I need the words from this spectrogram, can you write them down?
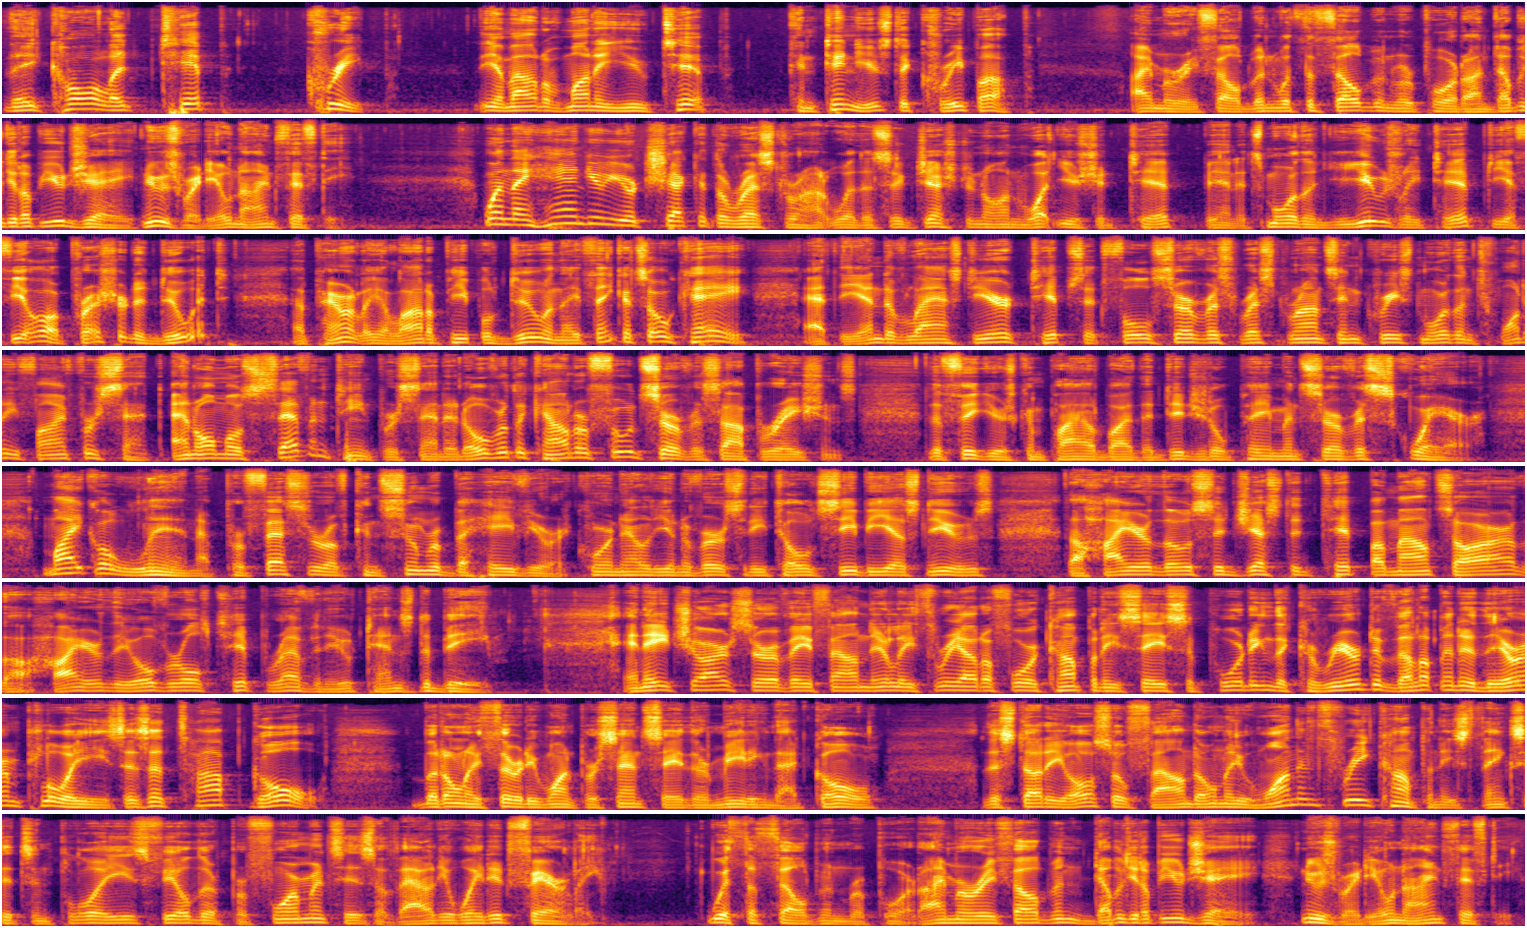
They call it tip creep. The amount of money you tip continues to creep up. I'm Murray Feldman with the Feldman Report on WWJ News Radio 950. When they hand you your check at the restaurant with a suggestion on what you should tip, and it's more than you usually tip, do you feel a pressure to do it? Apparently, a lot of people do, and they think it's okay. At the end of last year, tips at full service restaurants increased more than 25%, and almost 17% at over the counter food service operations. The figures compiled by the digital payment service Square. Michael Lynn, a professor of consumer behavior at Cornell University, told CBS News the higher those suggested tip amounts are, the higher the overall tip revenue tends to be. An HR survey found nearly three out of four companies say supporting the career development of their employees is a top goal, but only 31% say they're meeting that goal. The study also found only one in three companies thinks its employees feel their performance is evaluated fairly. With the Feldman Report, I'm Murray Feldman, WWJ, News Radio 950.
